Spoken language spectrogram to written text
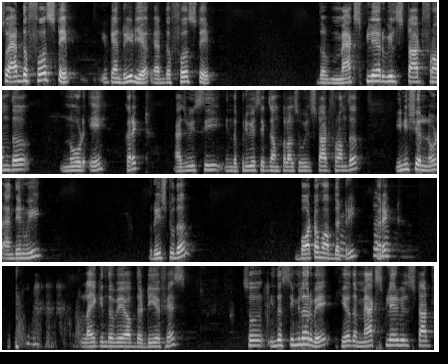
So at the first step, you can read here at the first step, the max player will start from the node A, correct? As we see in the previous example also, we'll start from the initial node and then we reach to the bottom of the tree, correct? Like in the way of the DFS. So in the similar way, here the max player will start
